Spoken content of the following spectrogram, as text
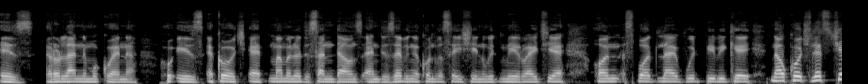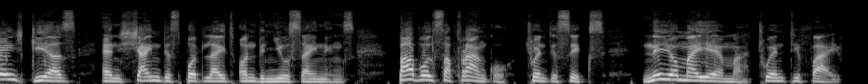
is Rhulani Mokoena, who is a coach at Mamelodi Sundowns and is having a conversation with me right here on Spotlight with BBK. Now, coach, let's change gears and shine the spotlight on the new signings. Pavol Safranko, 26. Neo Maema, 25,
